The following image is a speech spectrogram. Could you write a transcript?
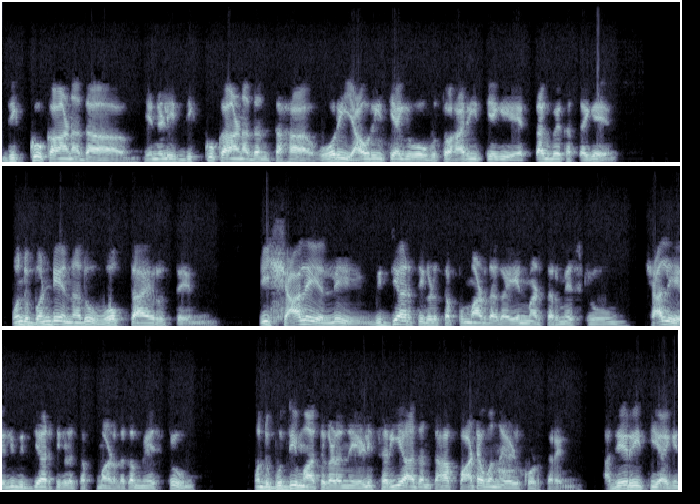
ದಿಕ್ಕು ಕಾಣದ, ಏನ್ ಹೇಳಿ, ದಿಕ್ಕು ಕಾಣದಂತಹ ಓರಿ ಯಾವ ರೀತಿಯಾಗಿ ಹೋಗುತ್ತೋ ಆ ರೀತಿಯಾಗಿ ಎತ್ತಾಗ್ಬೇಕತ್ತಾಗೆ ಒಂದು ಬಂಡಿ ಅನ್ನೋದು ಹೋಗ್ತಾ ಇರುತ್ತೆ. ಈ ಶಾಲೆಯಲ್ಲಿ ವಿದ್ಯಾರ್ಥಿಗಳು ತಪ್ಪು ಮಾಡಿದಾಗ ಏನ್ ಮಾಡ್ತಾರೆ ಮೇಸ್ಟ್ರು ಶಾಲೆಯಲ್ಲಿ ವಿದ್ಯಾರ್ಥಿಗಳು ತಪ್ಪು ಮಾಡಿದಾಗ ಮೇಸ್ಟ್ರು ಒಂದು ಬುದ್ಧಿ ಮಾತುಗಳನ್ನು ಹೇಳಿ ಸರಿಯಾದಂತಹ ಪಾಠವನ್ನ ಹೇಳ್ಕೊಡ್ತಾರೆ. ಅದೇ ರೀತಿಯಾಗಿ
